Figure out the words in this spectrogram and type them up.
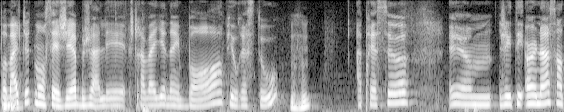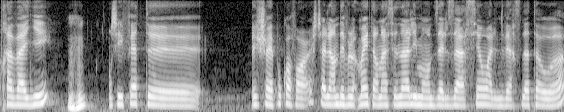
Pas mal tout mon cégep, j'allais, je travaillais dans un bar puis au resto. Mhm. Après ça, euh, j'ai été un an sans travailler. Mhm. J'ai fait. euh, je savais pas quoi faire. J'étais allée en développement international et mondialisation à l'Université d'Ottawa.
